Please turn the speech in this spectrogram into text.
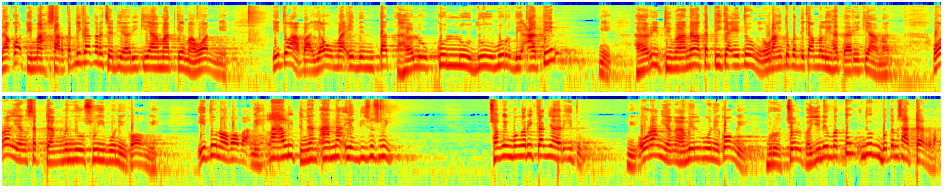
Lah kok di mahsar ketika terjadi hari kiamat kemawon nggih itu apa? Yauma idzin tadhalu kullu dzu murdiatin nggih Hari di mana ketika itu orang itu ketika melihat hari kiamat, orang yang sedang menyusui punika nggih. Itu napa Pak nggih? Lali dengan anak yang disusui. Saking mengerikannya hari itu. Nggih, orang yang hamil punika nggih, brojol bayine metu itu mboten sadar, Pak.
